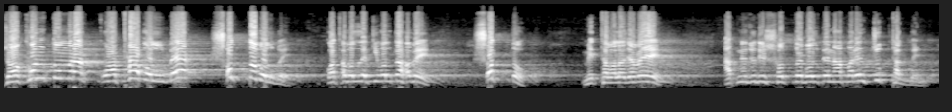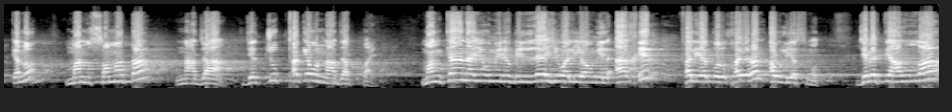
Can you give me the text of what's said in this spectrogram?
যখন তোমরা কথা বলবে, সত্য বলবে। কথা বললে কি বলতে হবে? সত্য। মিথ্যা বলা যাবে। আপনি যদি সত্য বলতে না পারেন, চুপ থাকবেন। কেন? মান সমাতা নাজা, যে চুপ থাকে ও নাজাত পায়। মান কানা ইউমিনু বিল্লাহি ওয়াল ইয়াউমিল আখির, ফালিয়াকুল খায়রান আও লিয়াসমুত। যে ব্যক্তি আল্লাহ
